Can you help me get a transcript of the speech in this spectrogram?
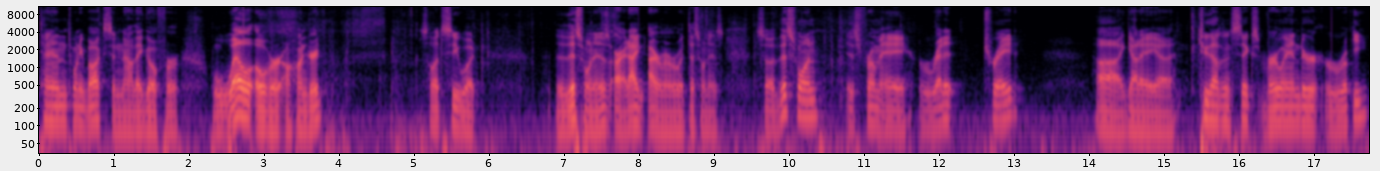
10, 20 bucks, and now they go for well over a hundred. So let's see what this one is. All right, I, I remember what this one is. So this one is from a Reddit trade. Uh, I got a uh, 2006 Verlander rookie.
